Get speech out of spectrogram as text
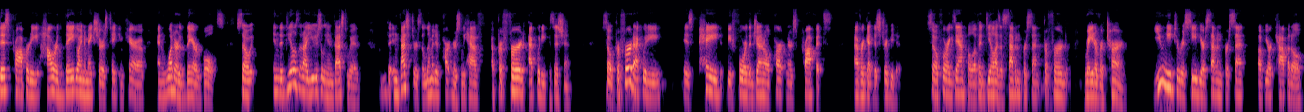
this property, how are they going to make sure it's taken care of and what are their goals? So in the deals that I usually invest with, the investors, the limited partners, we have a preferred equity position. So preferred equity is paid before the general partner's profits ever get distributed. So for example, if a deal has a 7% preferred rate of return, you need to receive your 7% of your capital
